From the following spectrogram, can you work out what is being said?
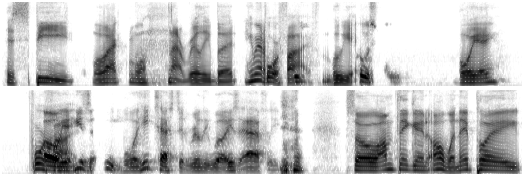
his speed. Well, I, well, not really, but he ran four or five. Boye. Who's Boye? Four. Oh five. yeah, he's a boy. He tested really well. He's an athlete. so I'm thinking, oh, when they play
